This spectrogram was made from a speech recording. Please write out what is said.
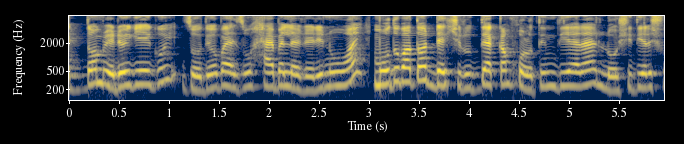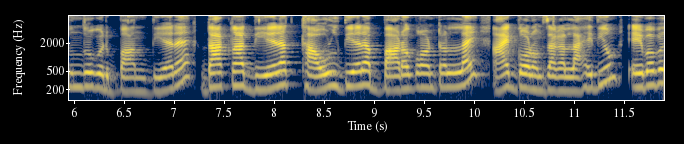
একদম রেডি হয়ে গিয়ে গই যদিও বা এজু হ্যাবেলে রেডি নয় মধুবাতর ডেকসির উদ্দে একদম ফরতিন দিয়ে রে লসি দিয়ে সুন্দর করে বান দিয়ে রে, ডাকনা দিয়ে রে থাউল দিয়ে রে, বারো ঘণ্টার লাই আয় গরম জায়গা লাহে দিও। এভাবে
